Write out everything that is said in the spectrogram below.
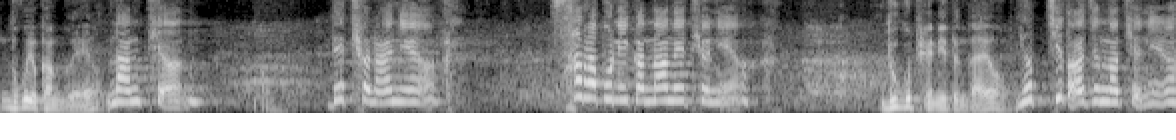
누구 욕한 거예요? 남편. 내 편 아니야. 살아보니까 나내 편이야. 누구 편이든가요? 옆집 아줌마 편이야.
